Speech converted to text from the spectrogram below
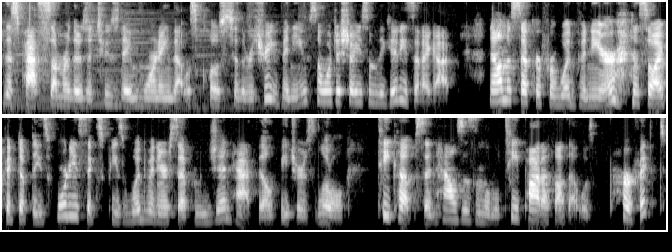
This past summer, there's a Tuesday morning that was close to the retreat venue, so I want to show you some of the goodies that I got. Now I'm a sucker for wood veneer, so I picked up these 46 piece wood veneer set from Jen Hadfield. Features little teacups and houses and little teapot. I thought that was perfect.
